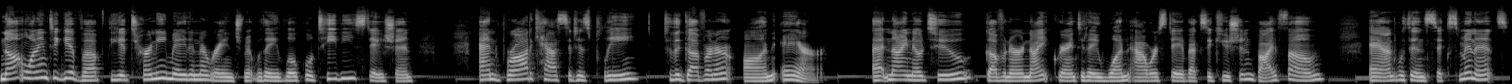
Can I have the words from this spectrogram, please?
Not wanting to give up, the attorney made an arrangement with a local TV station and broadcasted his plea to the governor on air. At 9:02, Governor Knight granted a 1-hour stay of execution by phone, and within 6 minutes,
